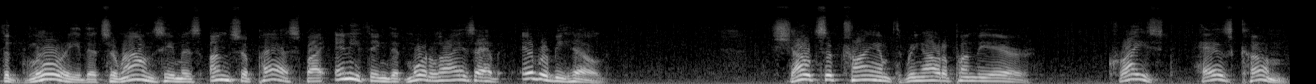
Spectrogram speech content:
The glory that surrounds him is unsurpassed by anything that mortal eyes have ever beheld. Shouts of triumph ring out upon the air. Christ has come.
